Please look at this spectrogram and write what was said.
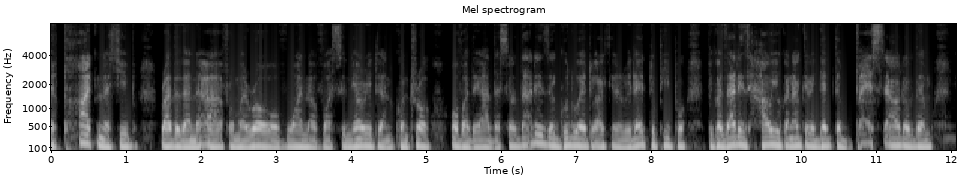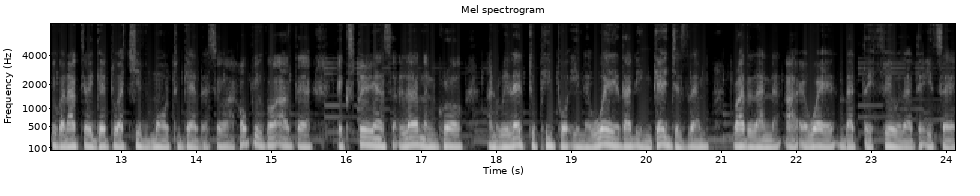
a partnership rather than uh, from a role of one of a seniority and control over the other. So that is a good way to actually relate to people because that is how you can actually get the best out of them. You can actually get to achieve more together. So I hope you go out there, experience, learn and grow and relate to people in a way that engages them rather than a way that they feel that it's a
